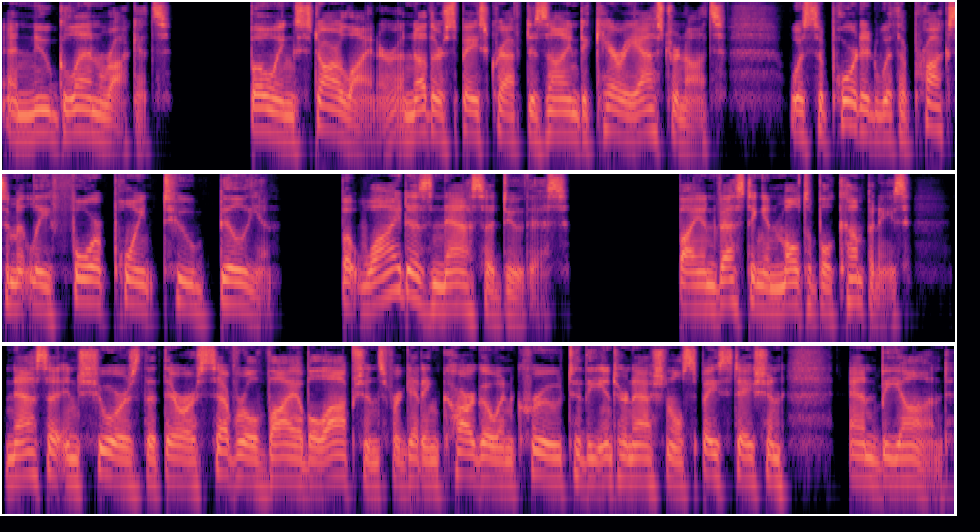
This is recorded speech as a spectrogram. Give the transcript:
and New Glenn rockets. Boeing Starliner, another spacecraft designed to carry astronauts, was supported with approximately 4.2 billion. But why does NASA do this? By investing in multiple companies, NASA ensures that there are several viable options for getting cargo and crew to the International Space Station and beyond.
